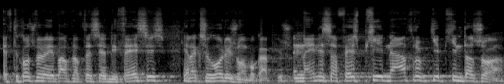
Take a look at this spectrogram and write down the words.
Ευτυχώς βέβαια υπάρχουν αυτές οι αντιθέσεις για να ξεχωρίζουμε από κάποιους. Να είναι σαφές ποιοι είναι άνθρωποι και ποιοι είναι τα ζώα.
